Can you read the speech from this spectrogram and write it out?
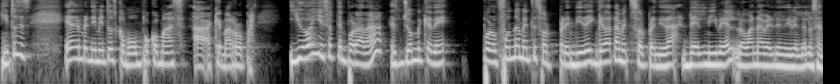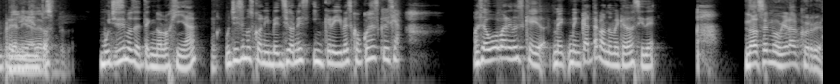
Y entonces eran emprendimientos como un poco más a, quemar ropa. Y hoy, esa temporada, yo me quedé profundamente sorprendida y gratamente sorprendida del nivel, lo van a ver del nivel de los emprendimientos muchísimos de tecnología, muchísimos con invenciones increíbles, con cosas que decía, ah". o sea, hubo varias veces que me, encanta cuando me quedo así de... Ah". No se me hubiera ocurrido.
